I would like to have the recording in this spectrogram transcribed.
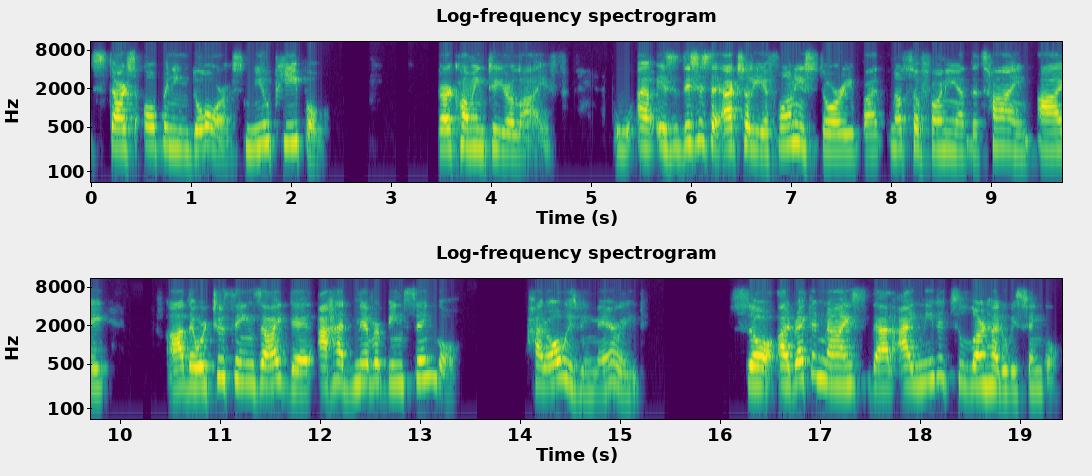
starts opening doors, new people are coming to your life. Uh, is this is actually a funny story, but not so funny at the time. I uh, there were two things I did. I had never been single, had always been married. So I recognized that I needed to learn how to be single.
